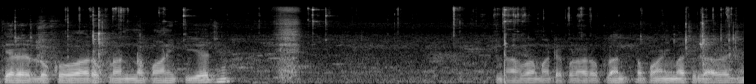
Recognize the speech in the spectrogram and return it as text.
અત્યારે લોકો આરો પ્લાન્ટના પાણી પીએ છે. નાહવા માટે પણ આરો પ્લાન્ટના પાણીમાંથી લાવે છે.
